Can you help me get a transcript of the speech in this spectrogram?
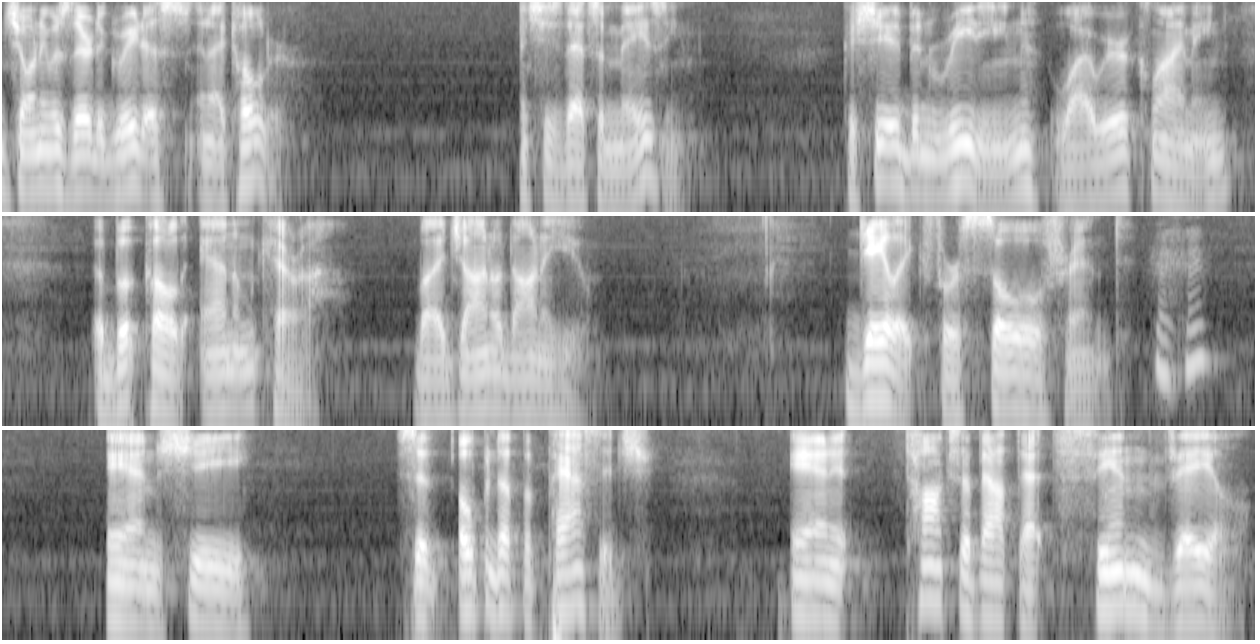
Joni was there to greet us, and I told her. And she said, That's amazing. Because she had been reading while we were climbing a book called Anam Cara by John O'Donohue. Gaelic for soul friend. Mm-hmm. And she said, opened up a passage, and it talks about that thin veil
